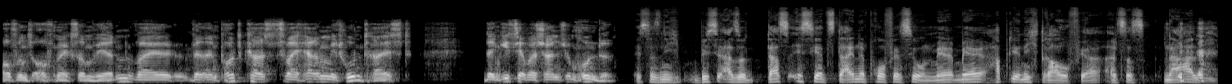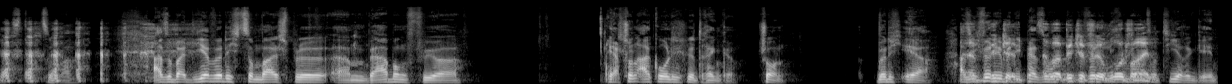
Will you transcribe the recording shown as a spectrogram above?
auf uns aufmerksam werden, weil wenn ein Podcast zwei Herren mit Hund heißt, dann geht es ja wahrscheinlich um Hunde. Ist das nicht ein bisschen, also das ist jetzt deine Profession. Mehr, mehr habt ihr nicht drauf, ja, als das Naheliegendste zu machen. Also bei dir würde ich zum Beispiel ähm, Werbung für ja schon alkoholische Getränke. Schon. Würde ich eher. Also ich würde bitte, über die Person, aber bitte für Rotwein. Über Tiere gehen.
